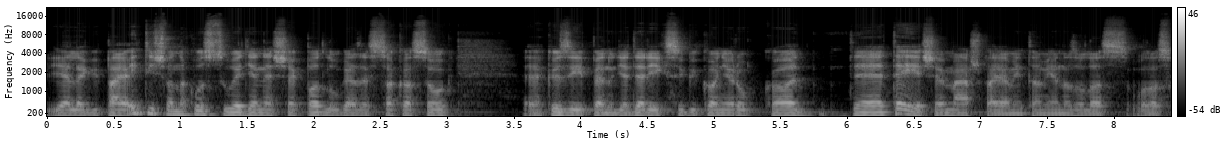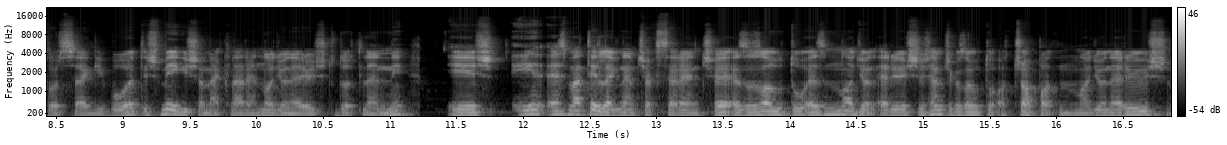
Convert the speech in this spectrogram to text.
jellegű pálya. Itt is vannak hosszú egyenesek, padlógázes szakaszok, középen ugye derékszögű kanyarokkal, de teljesen más pálya, mint amilyen az olasz, olaszországi volt, és mégis a McLaren nagyon erős tudott lenni. És én, ez már tényleg nem csak szerencse, ez az autó, ez nagyon erős, és nem csak az autó, a csapat nagyon erős,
